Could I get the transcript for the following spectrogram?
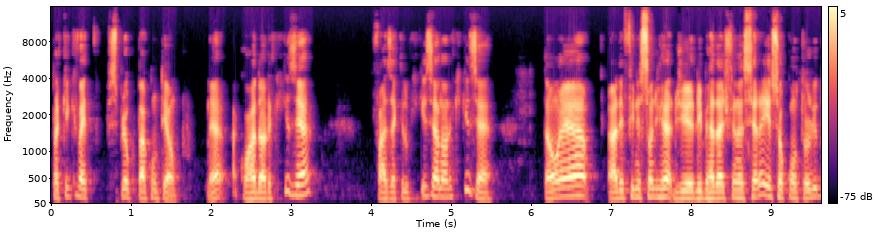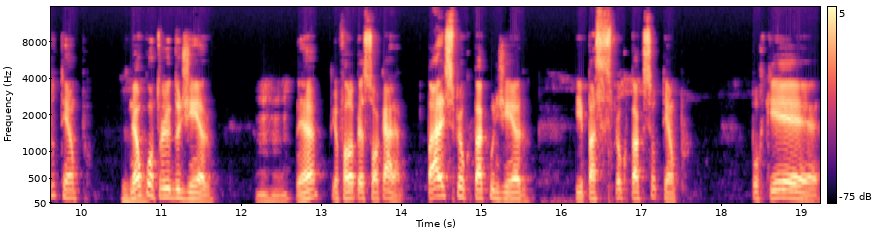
pra que, que vai se preocupar com o tempo? Né? Acorda a hora que quiser, faz aquilo que quiser na hora que quiser. Então, é a definição de, de liberdade financeira é isso, é o controle do tempo. Não é o controle do dinheiro Uhum. né? Eu falo ao pessoal, cara, para de se preocupar com o dinheiro e passa a se preocupar com o seu tempo. Porque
